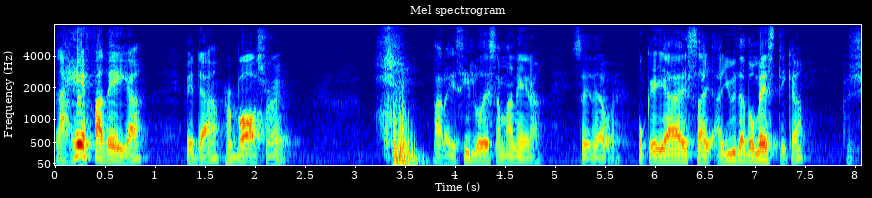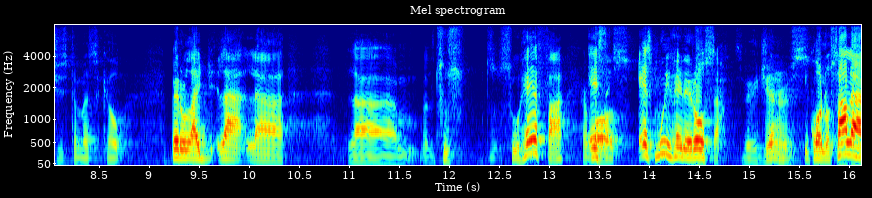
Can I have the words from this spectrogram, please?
la jefa de ella, ¿verdad? Her boss, right? Para decirlo de esa manera, Say that way. porque ella es ay- ayuda doméstica, Because she's domestic help. pero la, la, la, la- su, su jefa es, boss. es muy generosa. It's very generous. Y cuando sale a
